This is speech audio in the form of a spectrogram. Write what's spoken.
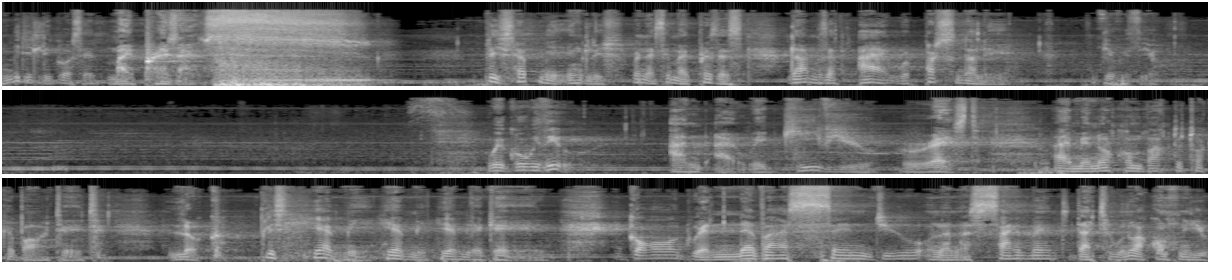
Immediately God said, My presence. Please help me English. When I say my presence, that means that I will personally be with you. We go with you and I will give you rest. I may not come back to talk about it. Look, please hear me, hear me, hear me again. God will never send you on an assignment that He will not accompany you.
